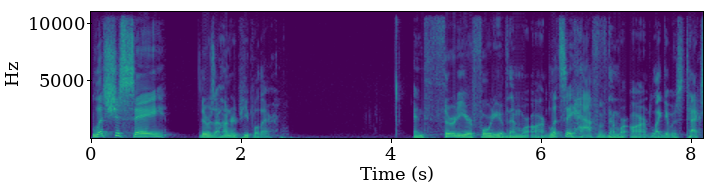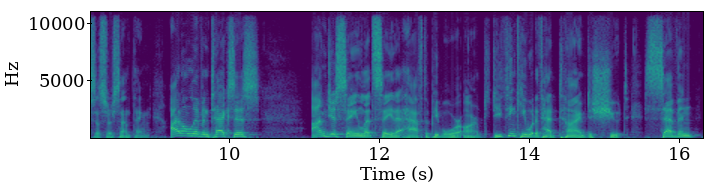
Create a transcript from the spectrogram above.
Let's just say there was 100 people there and 30 or 40 of them were armed. Let's say half of them were armed, like it was Texas or something. I don't live in Texas. I'm just saying, let's say that half the people were armed. Do you think he would have had time to shoot seven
